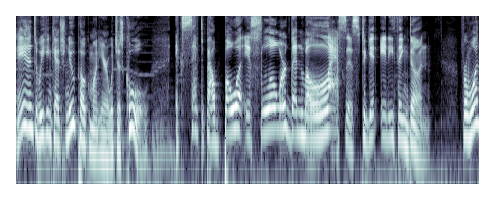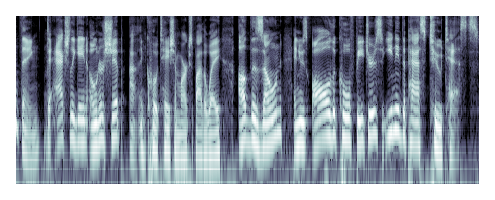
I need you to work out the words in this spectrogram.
And we can catch new Pokemon here, which is cool. Except Balboa is slower than molasses to get anything done. For one thing, to actually gain ownership, uh, in quotation marks by the way, of the zone and use all the cool features, you need to pass two tests,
